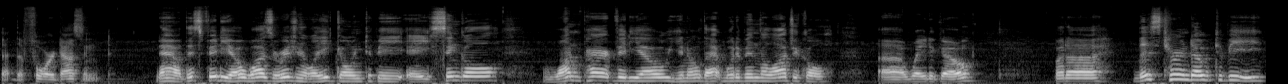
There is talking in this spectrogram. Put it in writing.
that the 4 doesn't. Now, this video was originally going to be a single, one-part video. You know, that would have been the logical uh, way to go. But uh, this turned out to be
